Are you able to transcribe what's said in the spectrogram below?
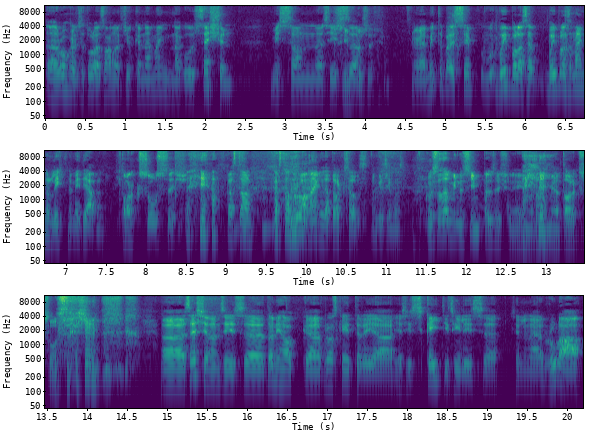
äh, rohelise tule saanud siukene mäng nagu Session, mis on äh, siis Simple Session. äh, mitte päris see, võib-olla see, võib-olla see mäng on lihtne, me ei tea veel. Dark Souls Session. jah, kas ta on, kas ta on rulamäng või Dark Souls, on küsimus kui sa tahad minna Simple Sessioni, ei ma tahan minna Dark Souls Sessioni. Uh, Session on siis uh, Tony Hawk uh, Pro Skateri ja, ja siis Skate'i stiilis selline rula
